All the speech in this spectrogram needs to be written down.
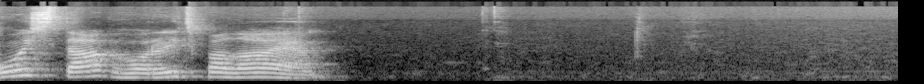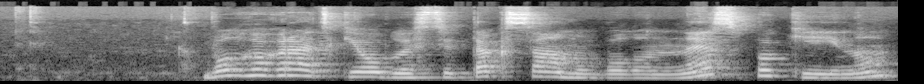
Ось так горить палає. В Волгоградській області так само було неспокійно.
